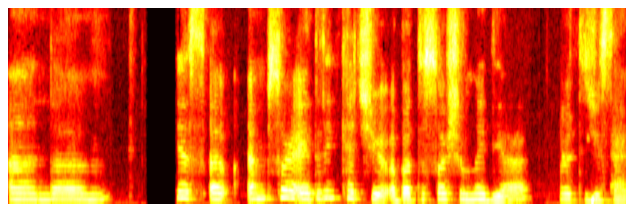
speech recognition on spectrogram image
And um, yes, uh, I'm sorry, I didn't catch you about the social media. What did you say?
